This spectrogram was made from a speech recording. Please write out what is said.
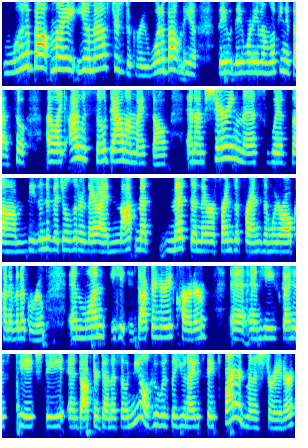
what about my you know master's degree? What about you know they they weren't even looking at that. So i like i was so down on myself and i'm sharing this with um, these individuals that are there. I had not met met them. They were friends of friends and we were all kind of in a group. And one he, dr harry carter and, and he's got his phd and dr dennis Onieal who was the united states fire administrator.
